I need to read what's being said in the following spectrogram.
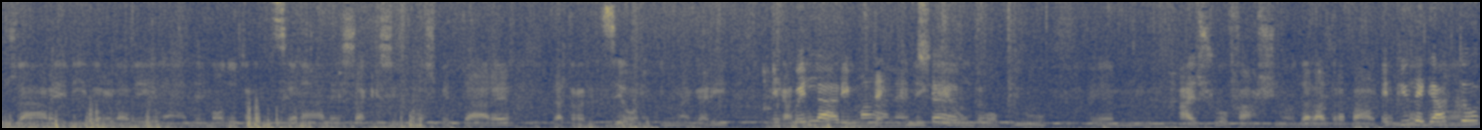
usare e vivere la vela nel modo tradizionale sa che si può aspettare la tradizione, quindi magari e quella rimane, tecniche certo. un po' più ehm, ha il suo fascino. Dall'altra parte è più mondo... legato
